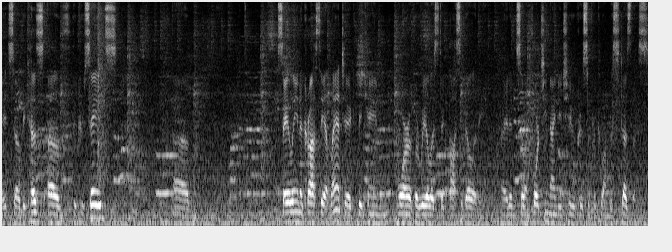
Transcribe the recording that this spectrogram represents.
Right? So, because of the Crusades, sailing across the Atlantic became more of a realistic possibility. Right? And so in 1492, Christopher Columbus does this.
